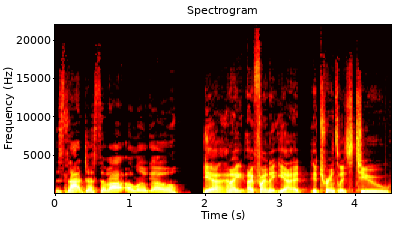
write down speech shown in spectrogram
it's not just about a logo. Yeah, and I, I find it yeah, it, it translates to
